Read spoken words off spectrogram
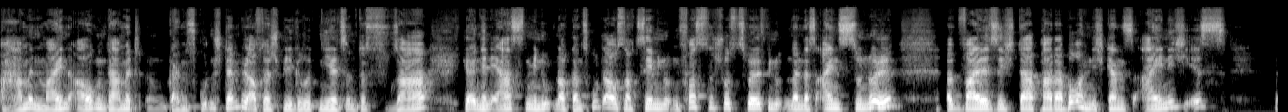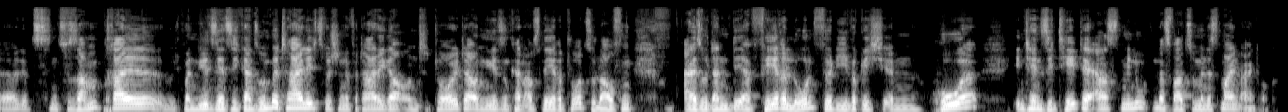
haben in meinen Augen damit einen ganz guten Stempel auf das Spiel gerückt, Nils. Und das sah ja in den ersten Minuten auch ganz gut aus. Nach zehn Minuten Pfostenschuss, zwölf Minuten dann das 1 zu 0, äh, weil sich da Paderborn nicht ganz einig ist. Äh, Gibt es einen Zusammenprall? Ich meine, Nielsen jetzt nicht ganz unbeteiligt zwischen dem Verteidiger und Torhüter und Nielsen kann aufs leere Tor zu laufen. Also dann der faire Lohn für die wirklich ähm, hohe Intensität der ersten Minuten. Das war zumindest mein Eindruck.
